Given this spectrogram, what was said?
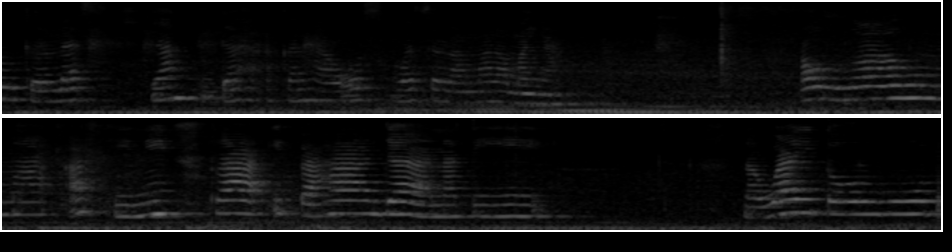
satu gelas yang tidak akan haus buat selama-lamanya. Allahumma ahini ra'itaha janati nawaitul wudhu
